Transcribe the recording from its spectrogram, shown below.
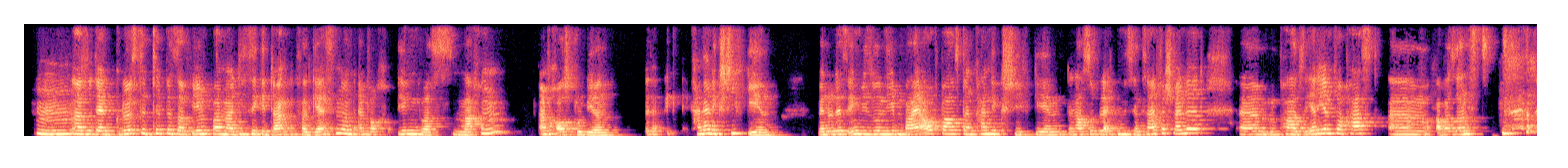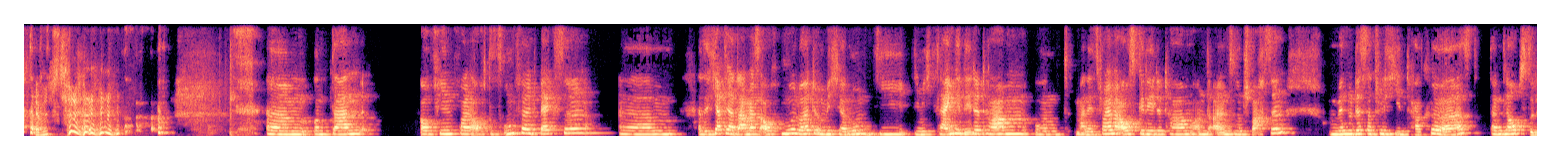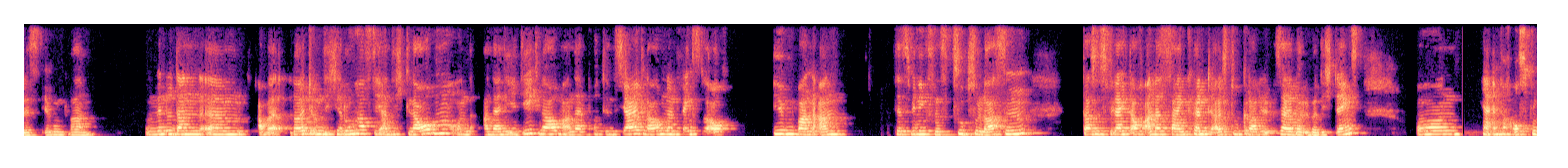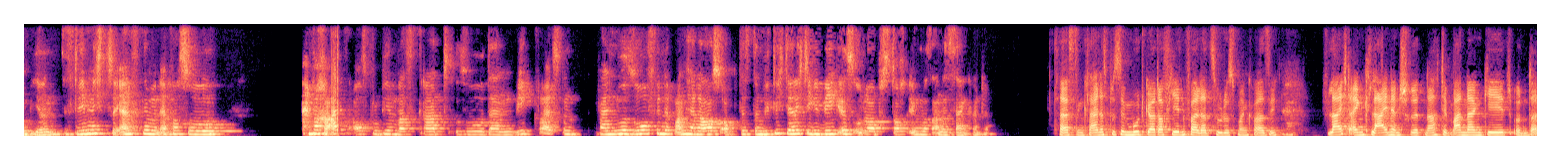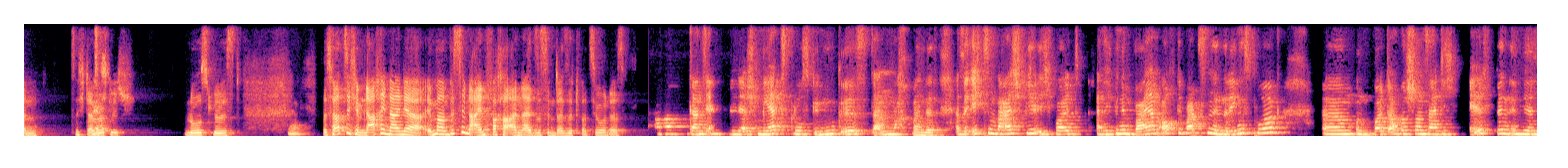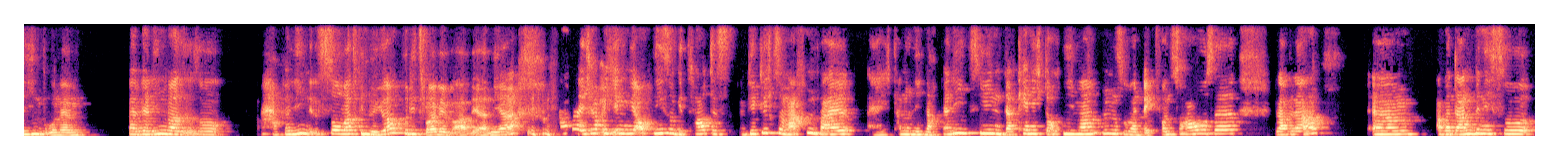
Hm, also der größte Tipp ist auf jeden Fall mal diese Gedanken vergessen und einfach irgendwas machen, einfach ausprobieren. Äh, kann ja nichts schief gehen. Wenn du das irgendwie so nebenbei aufbaust, dann kann nichts schief gehen. Dann hast du vielleicht ein bisschen Zeit verschwendet, ähm, ein paar Serien verpasst, ähm, aber sonst. Ähm, und dann auf jeden Fall auch das Umfeld wechseln. Ähm, also ich hatte ja damals auch nur Leute um mich herum, die, die mich klein geredet haben und meine Träume ausgeredet haben und allen so ein Schwachsinn. Und wenn du das natürlich jeden Tag hörst, dann glaubst du das irgendwann. Und wenn du dann ähm, aber Leute um dich herum hast, die an dich glauben und an deine Idee glauben, an dein Potenzial glauben, dann fängst du auch irgendwann an, das wenigstens zuzulassen dass es vielleicht auch anders sein könnte, als du gerade selber über dich denkst. Und ja, einfach ausprobieren. Das Leben nicht zu ernst nehmen und einfach so, einfach alles ausprobieren, was gerade so deinen Weg kreuzt. Und weil nur so findet man heraus, ob das dann wirklich der richtige Weg ist oder ob es doch irgendwas anderes sein könnte. Das heißt, ein kleines bisschen Mut gehört auf jeden Fall dazu, dass man quasi ja. vielleicht einen kleinen Schritt nach dem anderen geht und dann sich da ja. wirklich loslöst. Das hört sich im Nachhinein ja immer ein bisschen einfacher an, als es in der Situation ist. Aber ganz ehrlich, wenn der Schmerz groß genug ist, dann macht man das. Also ich zum Beispiel, ich wollte, also ich bin in Bayern aufgewachsen, in Regensburg. ähm, und wollte aber schon seit ich elf bin in Berlin wohnen. Weil Berlin war so, Berlin ist sowas wie New York, wo die Träume wahr werden, ja. aber ich habe mich irgendwie auch nie so getraut, das wirklich zu machen, weil äh, ich kann doch nicht nach Berlin ziehen, da kenne ich doch niemanden, so weit weg von zu Hause, bla bla. Ähm, aber dann bin ich so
